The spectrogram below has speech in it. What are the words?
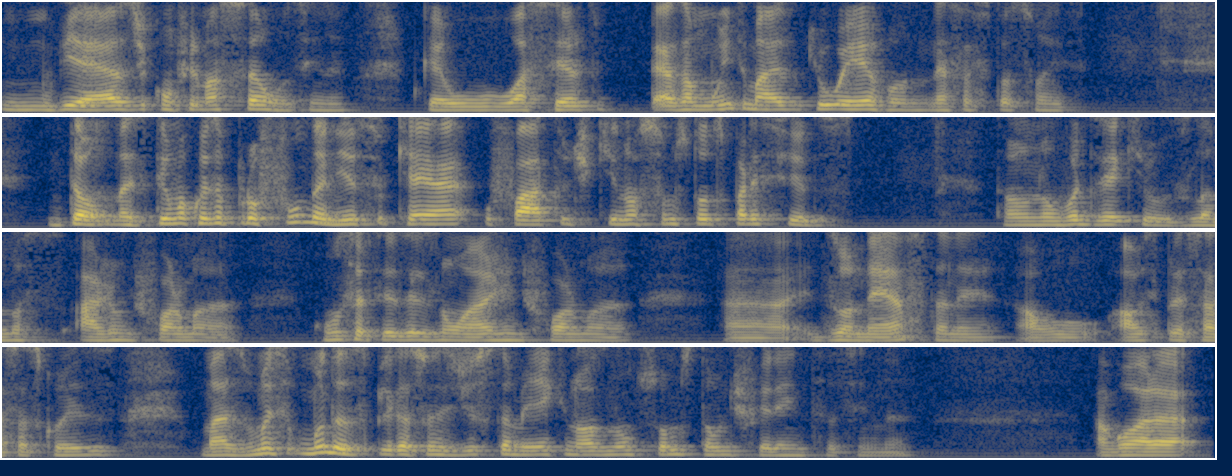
um, viés de confirmação, assim, né? Porque o acerto pesa muito mais do que o erro nessas situações. Então, mas tem uma coisa profunda nisso que é o fato de que nós somos todos parecidos. Então, não vou dizer que os lamas ajam de forma, com certeza eles não agem de forma uh, desonesta, né, ao, ao expressar essas coisas. Mas uma, uma das explicações disso também é que nós não somos tão diferentes assim, né. Agora,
